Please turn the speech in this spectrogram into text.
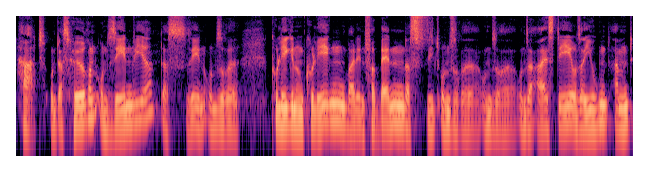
hart. Und das hören und sehen wir. Das sehen unsere Kolleginnen und Kollegen bei den Verbänden. Das sieht unsere, unsere, unser ASD, unser Jugendamt.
